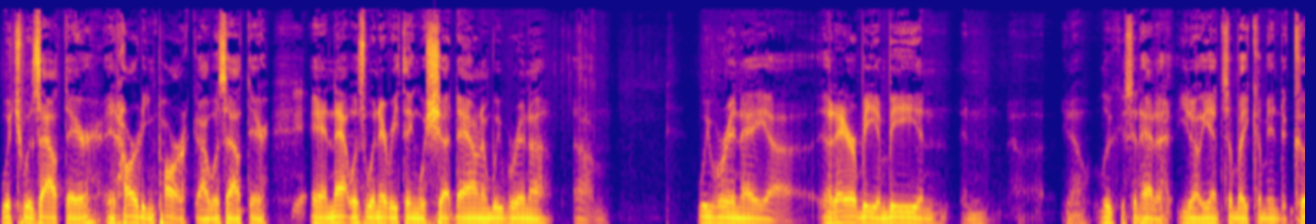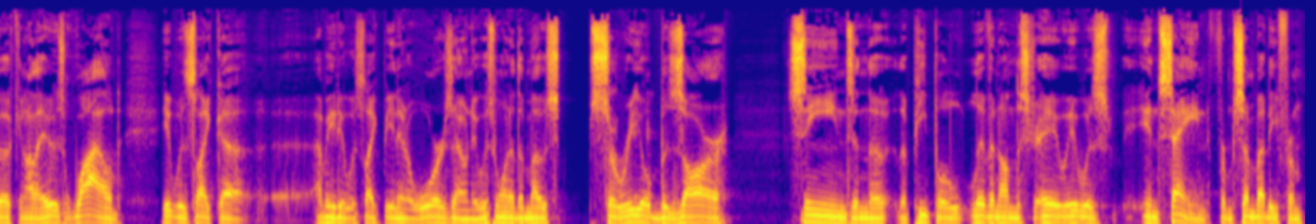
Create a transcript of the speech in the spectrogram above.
which was out there at Harding Park. I was out there, yeah. and that was when everything was shut down, and we were in a um, we were in a uh, an Airbnb, and and you know, Lucas had had a, you know, he had somebody come in to cook and all that. It was wild. It was like a, I mean, it was like being in a war zone. It was one of the most surreal, bizarre scenes and the, the people living on the street. It, was insane from somebody from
